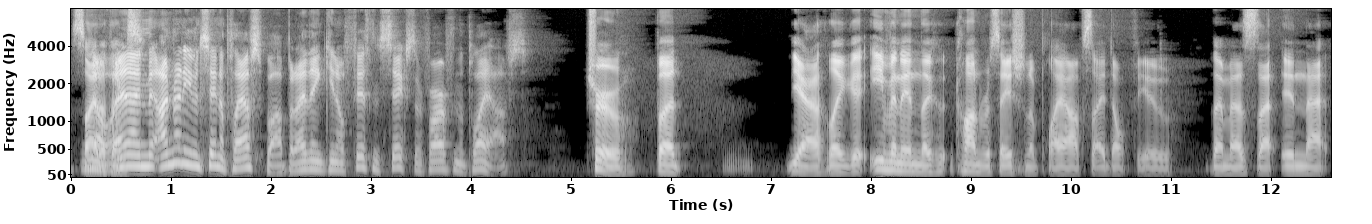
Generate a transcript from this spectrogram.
side no, of things. and I'm, I'm not even saying a playoff spot, but I think you know fifth and sixth are far from the playoffs. True, but yeah, like even in the conversation of playoffs, I don't view them as that in that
